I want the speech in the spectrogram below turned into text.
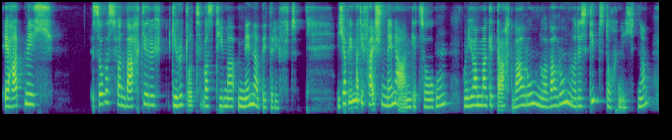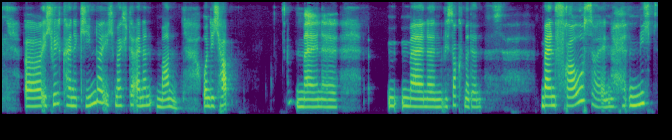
er hat mich sowas von wachgerüttelt, was Thema Männer betrifft. Ich habe immer die falschen Männer angezogen und ich habe mir gedacht, warum nur, warum nur, das gibt's doch nicht. Ne? Äh, ich will keine Kinder, ich möchte einen Mann. Und ich habe meine, meinen, wie sagt man denn, mein Frausein nicht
